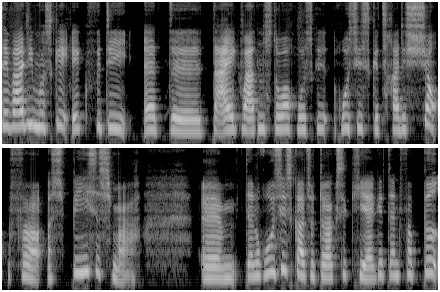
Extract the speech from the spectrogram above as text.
det var de måske ikke, fordi at øh, der ikke var den store ruske, russiske tradition for at spise smør. Øhm, den russiske ortodoxe kirke, den forbød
